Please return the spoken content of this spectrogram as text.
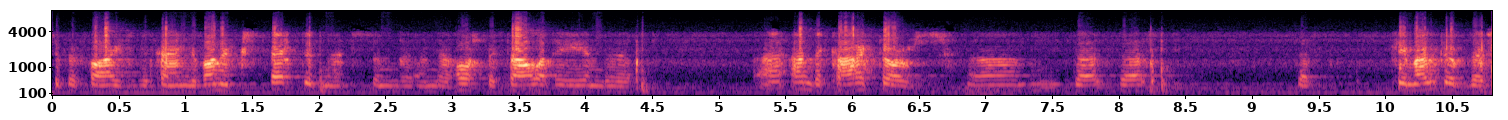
typifies the kind of unexpectedness and the, and the hospitality and the uh, and the characters um, that, that that came out of this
